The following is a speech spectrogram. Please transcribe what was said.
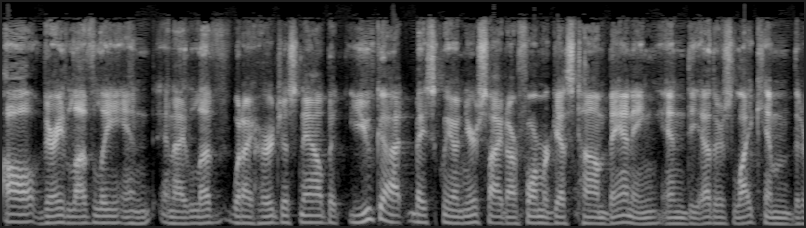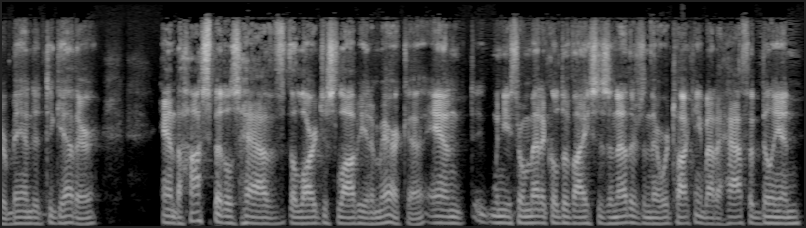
all very lovely and and I love what I heard just now. But you've got basically on your side our former guest Tom Banning and the others like him that are banded together. And the hospitals have the largest lobby in America. And when you throw medical devices and others in there, we're talking about a half a billion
